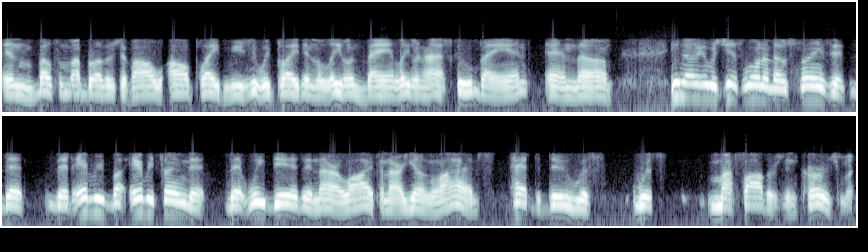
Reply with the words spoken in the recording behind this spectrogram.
and both of my brothers have all all played music. We played in the Leland band, Leland High School band, and um, you know, it was just one of those things that that that every everything that that we did in our life and our young lives had to do with with my father's encouragement,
